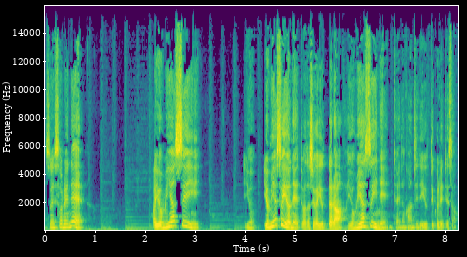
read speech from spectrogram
それ、それね、あ、読みやすい、よ、読みやすいよねって私が言ったら、読みやすいね、みたいな感じで言ってくれてさ。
